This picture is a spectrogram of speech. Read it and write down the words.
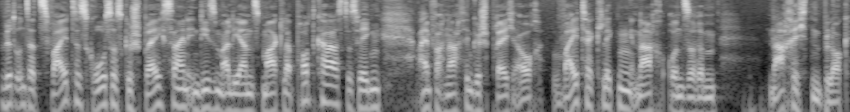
wird unser zweites großes Gespräch sein in diesem Allianz Makler Podcast. Deswegen einfach nach dem Gespräch auch weiterklicken nach unserem Nachrichtenblog.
